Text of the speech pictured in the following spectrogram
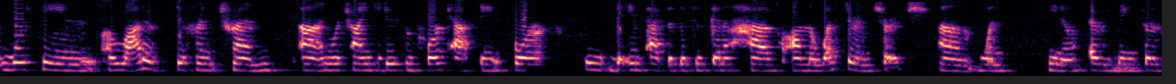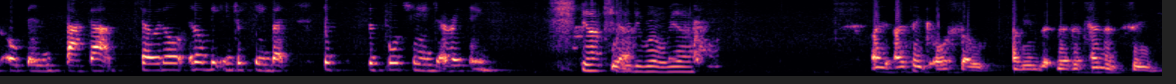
we're seeing a lot of different trends, uh, and we're trying to do some forecasting for the impact that this is going to have on the Western church um, when you know everything sort of opens back up. So it'll it'll be interesting, but this this will change everything. it absolutely will, yeah. I, I think also, I mean, there's a tendency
